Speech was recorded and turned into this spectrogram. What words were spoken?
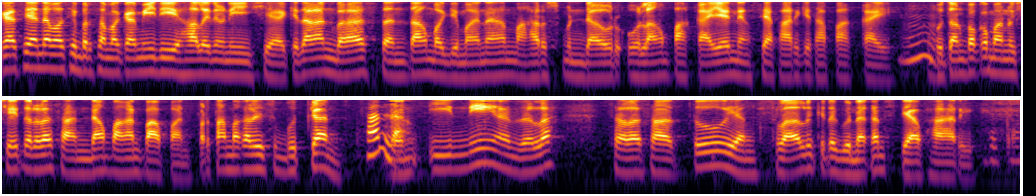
kasih Anda masih bersama kami di Hal Indonesia. Kita akan bahas tentang bagaimana harus mendaur ulang pakaian yang setiap hari kita pakai. Hmm. Kebutuhan pokok manusia itu adalah sandang, pangan, papan. Pertama kali disebutkan. Sandang. Dan ini adalah salah satu yang selalu kita gunakan setiap hari. Betul.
